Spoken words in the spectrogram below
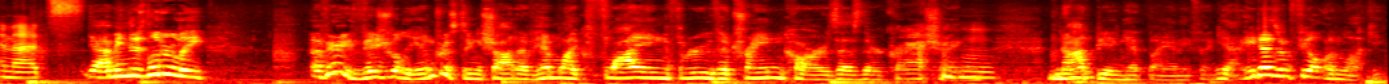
and that's yeah. I mean, there's literally a very visually interesting shot of him like flying through the train cars as they're crashing, Mm-hmm. not being hit by anything. Yeah, he doesn't feel unlucky.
